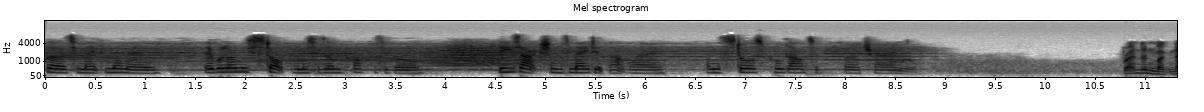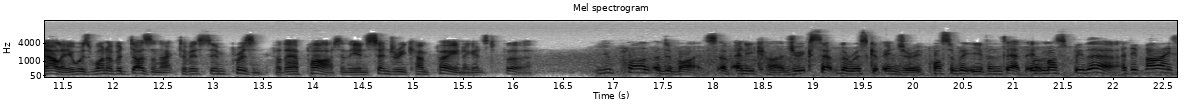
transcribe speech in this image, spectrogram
fur to make money. They will only stop when it is unprofitable. These actions made it that way, and the stores pulled out of the fur trade. Brendan McNally was one of a dozen activists in prison for their part in the incendiary campaign against fur. You plant a device of any kind, you accept the risk of injury, possibly even death. It must be there. A device,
